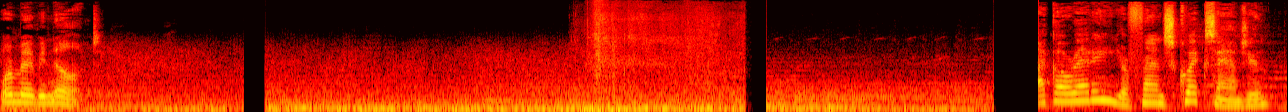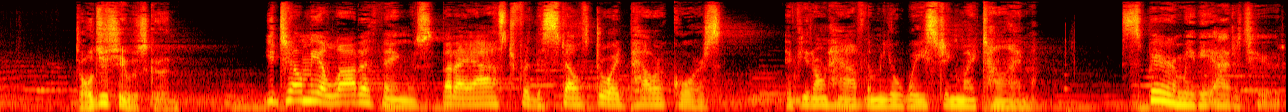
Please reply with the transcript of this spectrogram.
Or maybe not. Back already? Your friend's quick, Sanju. Told you she was good. You tell me a lot of things, but I asked for the stealth droid power cores. If you don't have them, you're wasting my time. Spare me the attitude.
